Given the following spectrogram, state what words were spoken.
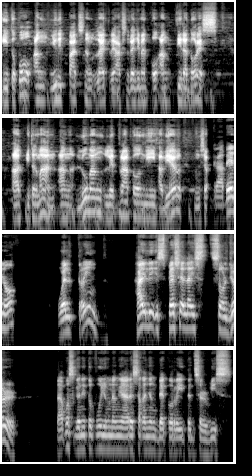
Ito po ang unit patch ng Light Reaction Regiment o ang Tiradores. At ito naman ang lumang letrato ni Javier nung siya Grabe, no? Well-trained, highly specialized soldier. Tapos ganito po yung nangyari sa kanyang decorated service.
